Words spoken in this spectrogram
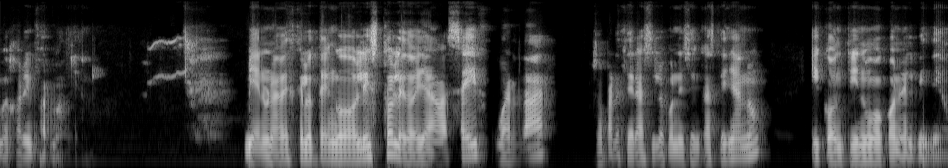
mejor información. Bien, una vez que lo tengo listo, le doy a Save, guardar, os aparecerá si lo ponéis en castellano y continúo con el vídeo.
